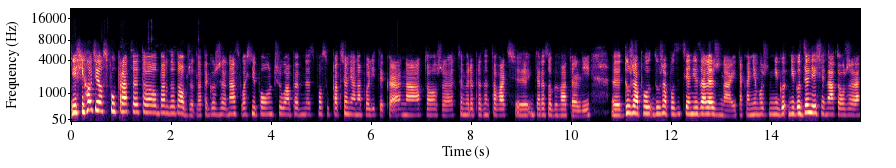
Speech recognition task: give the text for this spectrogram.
Jeśli chodzi o współpracę, to bardzo dobrze, dlatego że nas właśnie połączyła pewien sposób patrzenia na politykę, na to, że chcemy reprezentować y, interes obywateli. Y, Duża, duża pozycja niezależna i taka niegodzenie się na to, że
